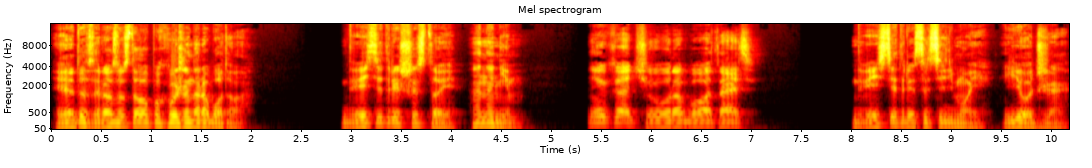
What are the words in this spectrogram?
и это сразу стало похоже на работу. 236. Аноним. Не хочу работать. 237. Йоджи.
